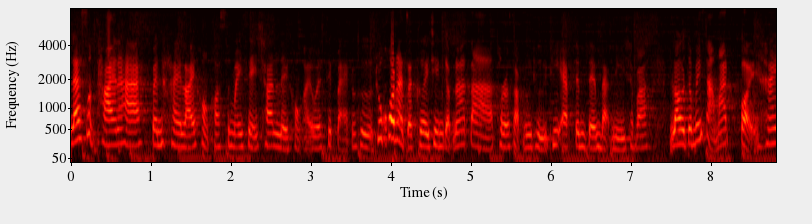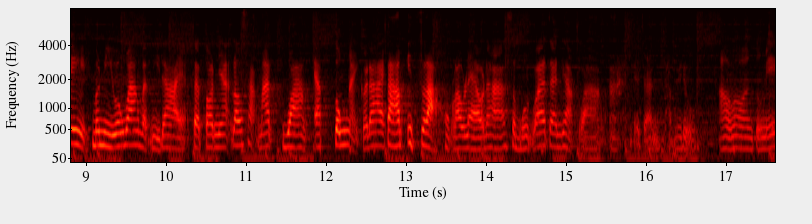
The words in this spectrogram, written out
และสุดท้ายนะคะเป็นไฮไลท์ของ customization เลยของ iOS 18ก็คือ ทุกคนอาจจะเคยชินกับหน้าตาโทรศัพท์มือถือที่แอปเต็มๆแบบนี้ใช่ปะเราจะไม่สามารถปล่อยให้มันมีว่างๆแบบนี้ได้ แต่ตอนนี้เราสามารถวางแอปตรงไหนก็ได้ตามอิสระของเราแล้วนะคะ สมมุติว่าอาจารย์อยากวางอะเดี๋ยวอาจารย์ทำให้ดู เอามาวางตรงนี้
